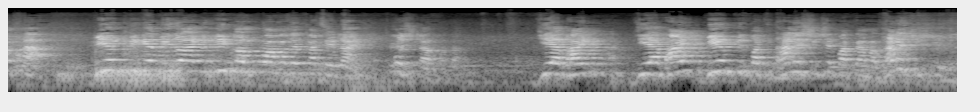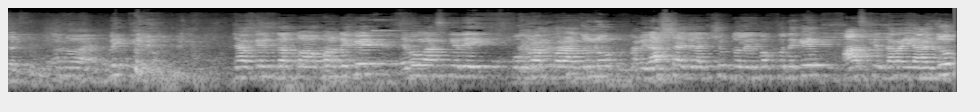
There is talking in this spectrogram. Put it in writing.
কথা। বিকল্প আমাদের কাছে নাই। ভাই, জিয়া ভাই, বিএনপির প্রার্থী ধানের শীষের প্রার্থী আমরা ধানের শীষকে বিজয় করব। ব্যক্তিগত কেন্দ্র আহ্বান রেখে এবং আজকের এই প্রোগ্রাম করার জন্য আমি রাজশাহী জেলা কৃষক দলের পক্ষ থেকে আজকে যারা এই আয়োজক,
